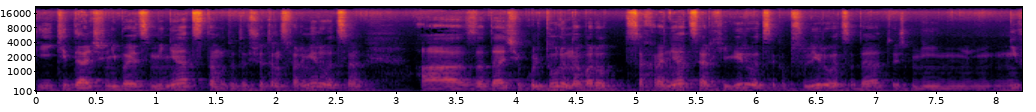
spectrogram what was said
идти дальше, не бояться меняться, там вот это все трансформироваться. А задача культуры, наоборот, сохраняться, архивироваться, капсулироваться, да, то есть не, не,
